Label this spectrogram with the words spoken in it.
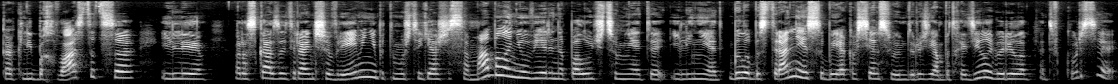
как-либо хвастаться или рассказывать раньше времени, потому что я же сама была не уверена, получится у меня это или нет. Было бы странно, если бы я ко всем своим друзьям подходила и говорила, а ты в курсе?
